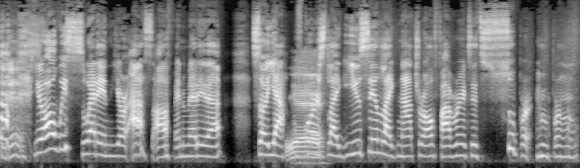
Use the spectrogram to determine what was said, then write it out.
It is. You're always sweating your ass off in Merida. So yeah, yeah, of course, like using like natural fabrics, it's super important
